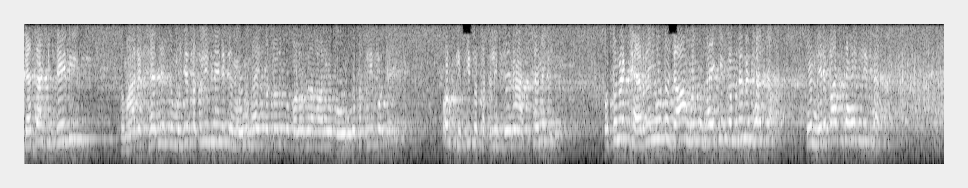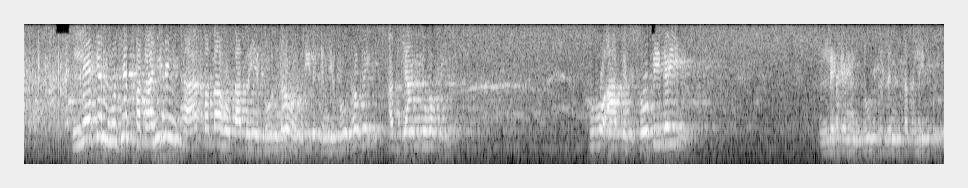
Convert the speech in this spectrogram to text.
कहता कि देवी, तुम्हारे ठहरने से मुझे तकलीफ़ नहीं, लेकिन मनु भाई पटेल को बड़ोदरा वालों को उनको तकलीफ़ हो जाएगी। और किसी को तकलीफ़ देना अच्छा नहीं। वो तुम्हें ठहर रही हो तो जाओ मनु भाई के कमरे में ठहर जाओ। ये मेरे पास कहे कि ठहर लेकिन मुझे पता ही नहीं था, पता होता तो ये भूल ना होती, लेकिन ये भूल हो गई, अज्ञान में हो गई। वो आके सो भी गई, लेकिन दूसरे दिन तकलीफ़ हुई।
